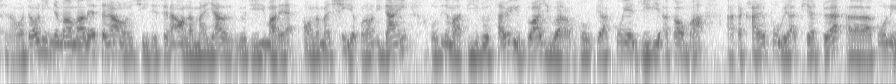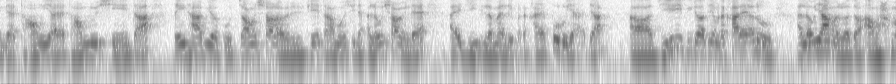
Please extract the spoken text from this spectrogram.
ချင်တာပေါ့ကျွန်တော်ဒီမြန်မာမှာလဲဆယ်တန်းအောင်ရှိတယ်ဆယ်တန်းအောင်လက်မှတ်ရတယ်လို့မျိုးကြီးမှာလည်းအောင်လက်မှတ်ရှိတယ်ပေါ့နော်ဒီတိုင်းဟိုဒီမှာဒီလိုစာရွက်ယူသွားယူရတာမဟုတ်ဘူးဗျာကိုယ့်ရဲ့ GD အကောင့်မှာအာတခါလေးပို့ပေးတာဖြစ်အတွက်အာကိုယ့်အနေနဲ့ down လို့ရတယ် down လို့ရှိရင်ဒါတင်ထားပြီးတော့ကိုကြောင်းရှောက်တာပဲဖြစ်ဖြစ်ဒါမှမဟုတ်ရှိရင်အလုံးရှောက်ရင်လည်း အဲ GD လက်မှတ်လေးပဲတခါလေးပို့လို့ရတယ်ဗျာအာ GD ပြီးတော့တင်မှာတခါလေးအဲ့လိုအလုံးရမှာလို့ကျွန်တော်အာမမ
